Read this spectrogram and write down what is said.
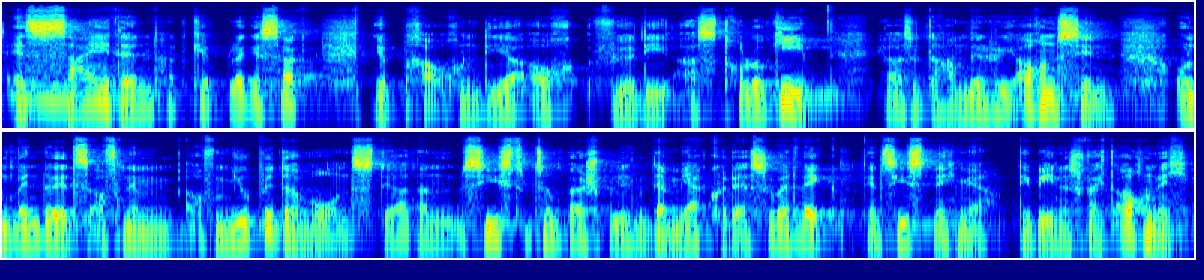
Es mhm. sei denn, hat Kepler gesagt, wir brauchen die ja auch für die Astrologie. Ja, also da haben die natürlich auch einen Sinn. Und wenn du jetzt auf einem, auf dem Jupiter wohnst, ja, dann siehst du zum Beispiel, der Merkur, der ist so weit weg, den siehst du nicht mehr. Die Venus vielleicht auch nicht.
